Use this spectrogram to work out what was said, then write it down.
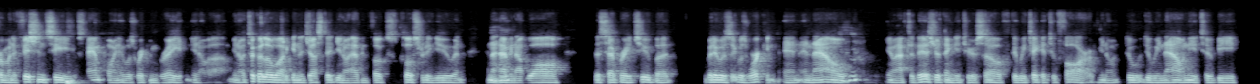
from an efficiency standpoint, it was working great. You know, uh, you know, it took a little while to get adjusted. You know, having folks closer to you and and mm-hmm. having that wall that separates you, but but it was it was working. And and now, mm-hmm. you know after this you're thinking to yourself did we take it too far you know do, do we now need to be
